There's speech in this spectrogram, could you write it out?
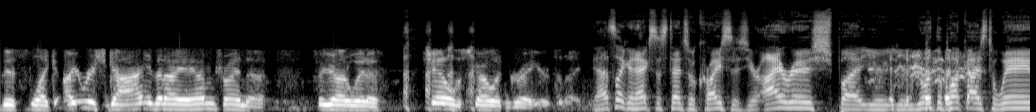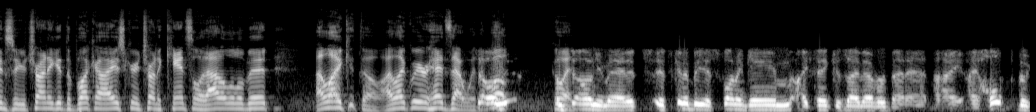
this like Irish guy that I am trying to figure out a way to channel the scarlet and gray here tonight. Yeah, that's like an existential crisis. You're Irish, but you're, you're, want the Buckeyes to win, so you're trying to get the Buckeye ice cream, trying to cancel it out a little bit. I like it though. I like where your head's at with it. Well, go I'm ahead. telling you, man, it's it's going to be as fun a game I think as I've ever been at. I, I hope the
